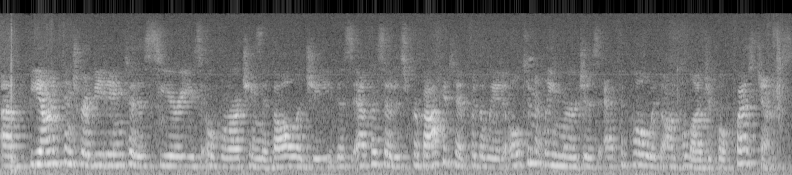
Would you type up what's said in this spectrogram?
Uh, beyond contributing to the series' overarching mythology, this episode is provocative for the way it ultimately merges ethical with ontological questions.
